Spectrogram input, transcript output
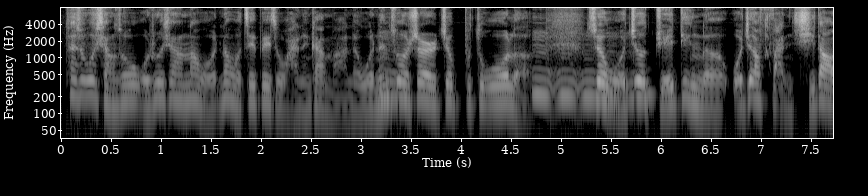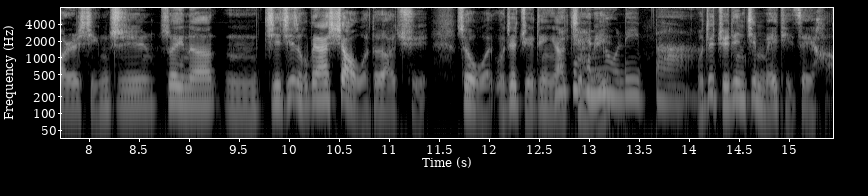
但是我想说，我说这样，那我那我这辈子我还能干嘛呢？我能做事儿就不多了。嗯嗯嗯。所以我就决定了，我就要反其道而行之。所以呢，嗯，即即使会被他笑，我都要去。所以我我就决定要进媒，努力吧。我就决定进媒体这一行。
